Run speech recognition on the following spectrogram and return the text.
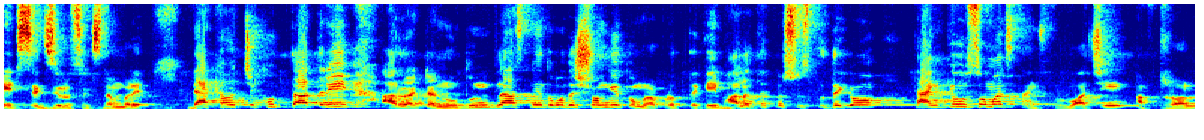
eight six zero six নম্বরে। দেখা হচ্ছে খুব তাড়াতাড়ি আরও একটা নতুন ক্লাস নিয়ে তোমাদের সঙ্গে। তোমরা প্রত্যেকেই ভালো থেকো, সুস্থ থেকো। Thank you so much thanks for watching after all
